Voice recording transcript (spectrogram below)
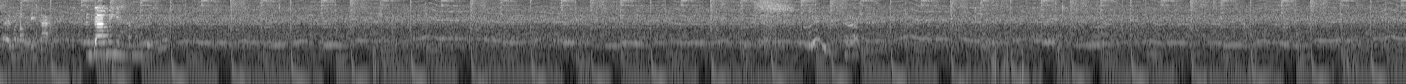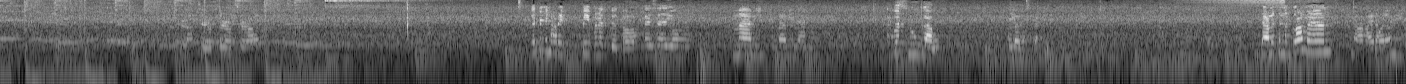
Ay, mga kita. Ang dami niyang laman guys. oh. Uy, sarap. Sarap, sarap, sarap, sarap. Ito yung mga favorite ko to. Kaysa yung mami, mami namin. Tapos lugaw. Ayun, mas pati. Dami sa nag-comment. Nakakain ako yun eh.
